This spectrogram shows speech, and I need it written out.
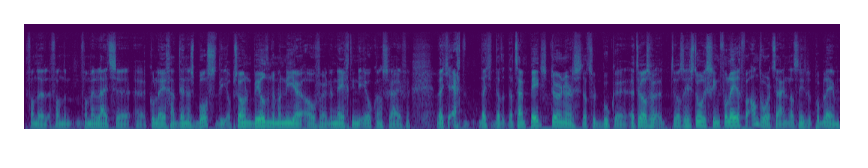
van, de, van, de, van mijn Leidse collega Dennis Bos. Die op zo'n beeldende manier over de 19e eeuw kan schrijven. Dat, je echt, dat, je, dat, dat zijn page page-turners, dat soort boeken. Terwijl, ze, terwijl ze historisch gezien volledig verantwoord zijn. Dat is niet het probleem.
